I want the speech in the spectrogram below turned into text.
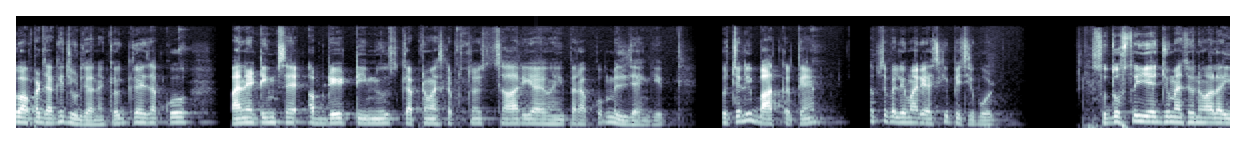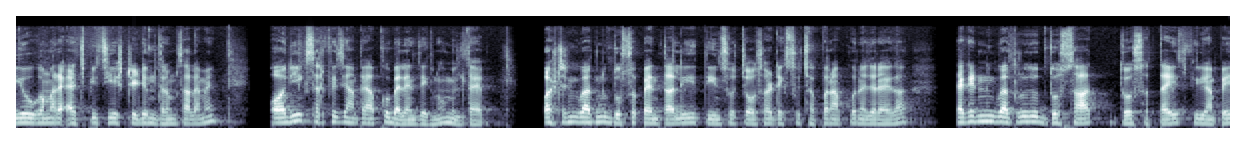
तो वहाँ पर जाके जुड़ जाना, क्योंकि गाइज़ आपको फाइनल टीम से update team news captain vice captain सारी आए वहीं पर आपको मिल जाएँगी। तो चलिए बात करते हैं सबसे पहले हमारी आज की पिच रिपोर्ट सो दोस्तों, ये जो मैच होने वाला ये होगा हमारा एच स्टेडियम धर्मशाला में, और ये एक सर्फेस यहाँ पे आपको बैलेंस देखने को मिलता है। फ़र्स्ट इनिंग की बात करूँ, दो सौ पैंतालीस, तीन सौ एक सौ छप्पन आपको नज़र आएगा। सेकेंड इनिंग बात करूँ तो दो सात, दो सत्ताईस, फिर यहाँ पे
